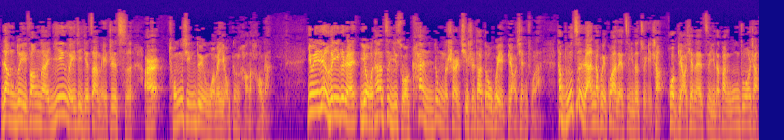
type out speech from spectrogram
让对方呢因为这些赞美之词而重新对我们有更好的好感。因为任何一个人有他自己所看重的事儿，其实他都会表现出来。他不自然的会挂在自己的嘴上，或表现在自己的办公桌上，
